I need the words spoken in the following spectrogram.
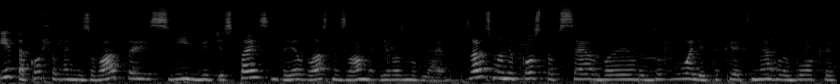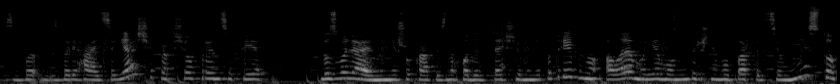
і також організувати свій б'юті спейс, де я власне з вами і розмовляю. Зараз в мене просто все в доволі таких неглибоких зберігається ящиках, що в принципі. Дозволяє мені шукати, знаходити те, що мені потрібно, але моєму внутрішньому перфекціоністу,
